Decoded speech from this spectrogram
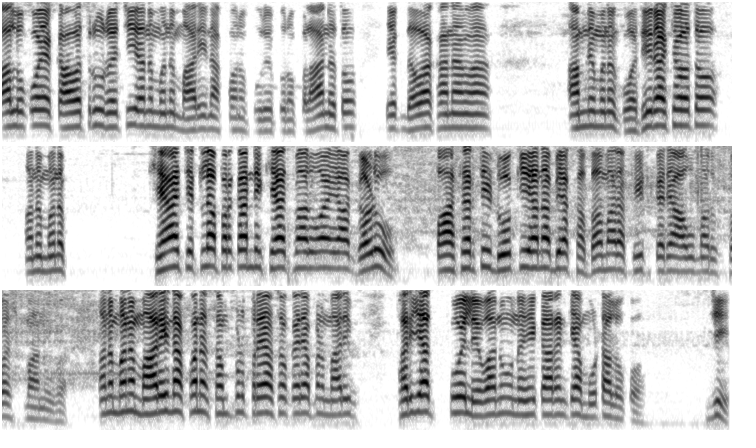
આ લોકોએ કાવતરું રચી અને મને મારી નાખવાનો પૂરેપૂરો પ્લાન હતો. એક દવાખાનામાં આમને મને ગોંધી રાખ્યો હતો અને મને ખેંચ એટલા પ્રકારની ખેંચ મારું આ ગળું પાછળથી ડોકી અને બે ખભા મારા ફિટ કર્યા, આવું મારું સ્પષ્ટ માનવું છે અને મને મારી નાખવાના સંપૂર્ણ પ્રયાસો કર્યા પણ મારી ફરિયાદ કોઈ લેવાનું નહીં કારણ કે આ મોટા લોકો. જી.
